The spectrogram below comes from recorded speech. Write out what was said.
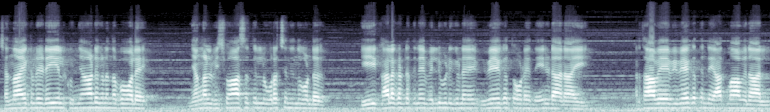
ചെന്നായ്ക്കളുടെ ഇടയിൽ കുഞ്ഞാടുകളെന്ന പോലെ ഞങ്ങൾ വിശ്വാസത്തിൽ ഉറച്ചു നിന്നുകൊണ്ട് ഈ കാലഘട്ടത്തിലെ വെല്ലുവിളികളെ വിവേകത്തോടെ നേരിടാനായി കർത്താവെ വിവേകത്തിന്റെ ആത്മാവിനാൽ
